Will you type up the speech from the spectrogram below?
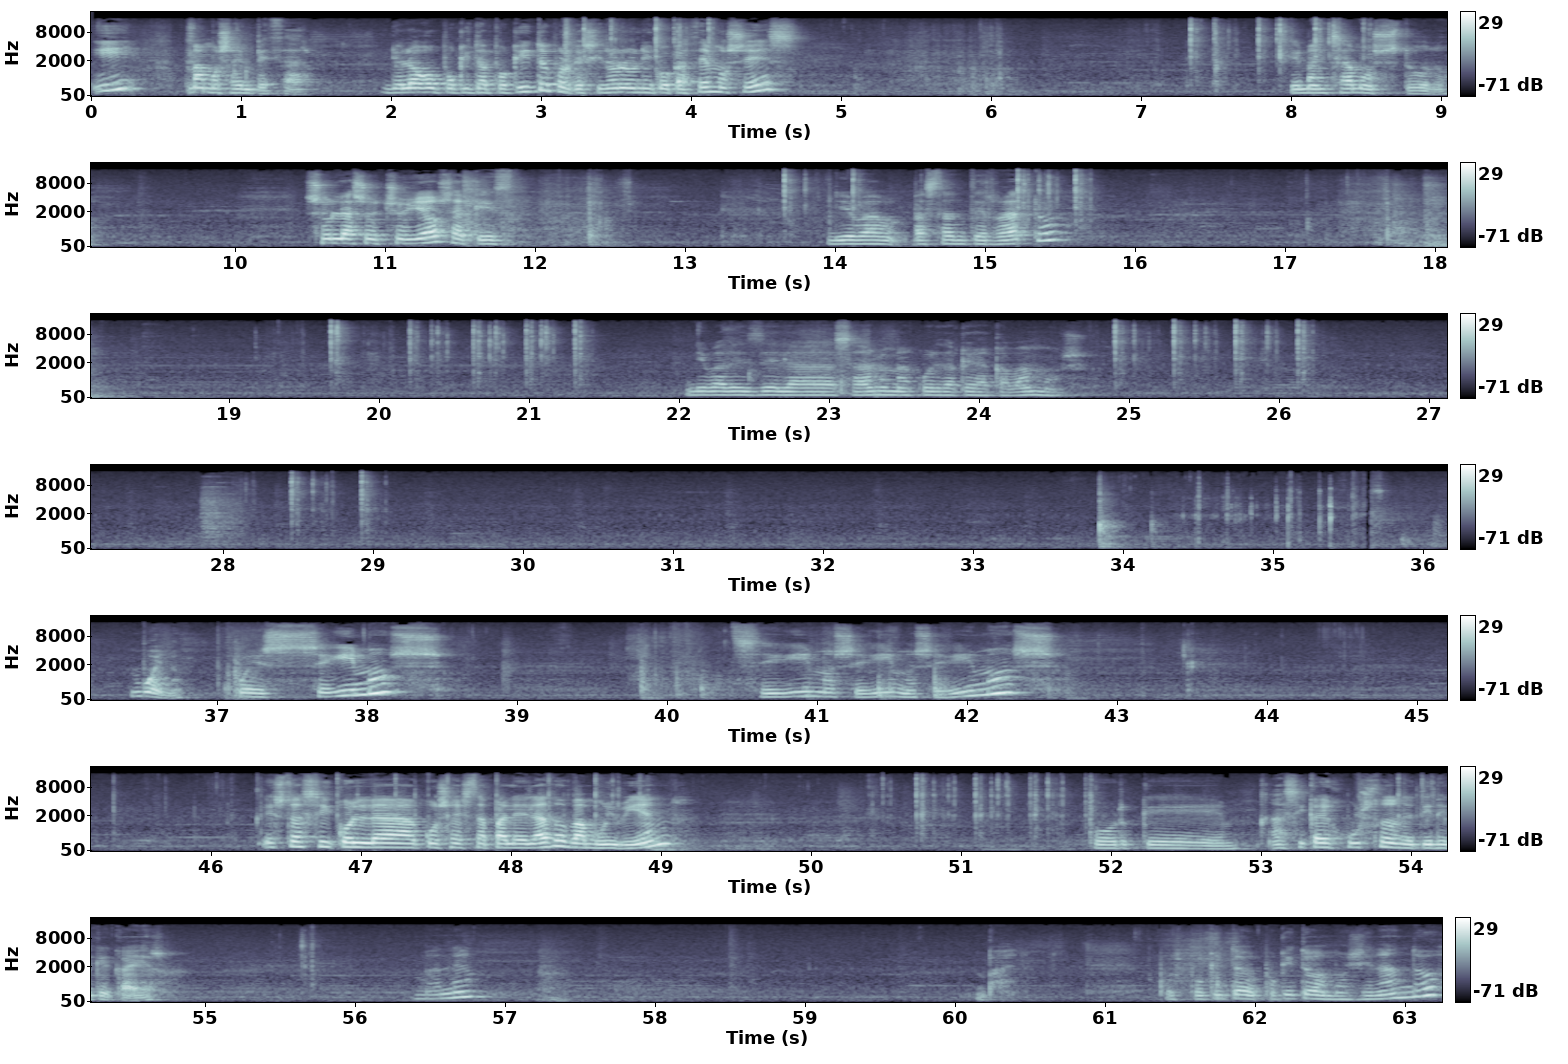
y vamos a empezar. Yo lo hago poquito a poquito porque si no lo único que hacemos es que manchamos todo. Son las 8 ya, o sea que lleva bastante rato. Lleva desde las... Ah, no me acuerdo a qué acabamos. Bueno, pues seguimos. Seguimos, seguimos, seguimos. Esto así con la cosa esta para el helado va muy bien porque así cae justo donde tiene que caer. ¿Vale? Vale. Pues poquito a poquito vamos llenando.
